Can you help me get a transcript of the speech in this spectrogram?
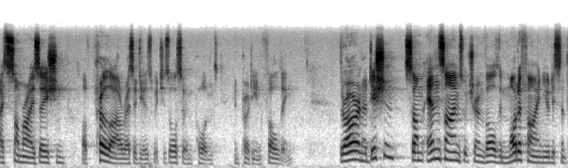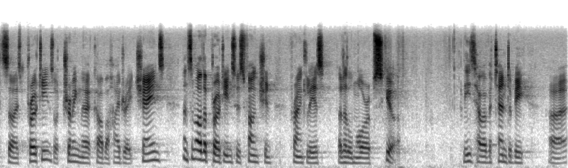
isomerization of prolyl residues, which is also important in protein folding. There are, in addition, some enzymes which are involved in modifying newly synthesized proteins or trimming their carbohydrate chains, and some other proteins whose function, frankly, is a little more obscure. These, however, tend to be, uh,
